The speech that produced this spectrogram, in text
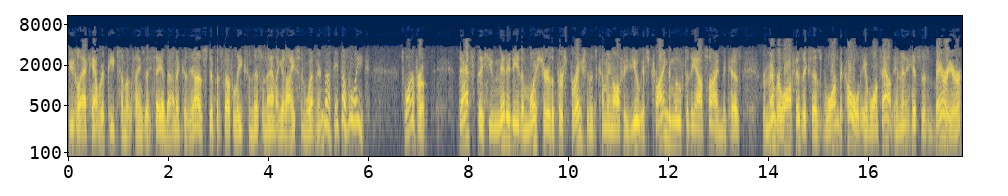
usually I can't repeat some of the things they say about it because, you know, stupid stuff leaks and this and that and I get ice and wet and no, it doesn't leak. It's waterproof. That's the humidity, the moisture, the perspiration that's coming off of you. It's trying to move to the outside because remember law of physics says warm to cold, it wants out and then it hits this barrier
